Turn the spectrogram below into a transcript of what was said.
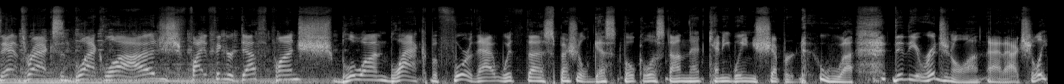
It's Anthrax and Black Lodge, Five Finger Death Punch, Blue on Black. Before that, with a special guest vocalist on that, Kenny Wayne Shepherd, who uh, did the original on that, actually.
